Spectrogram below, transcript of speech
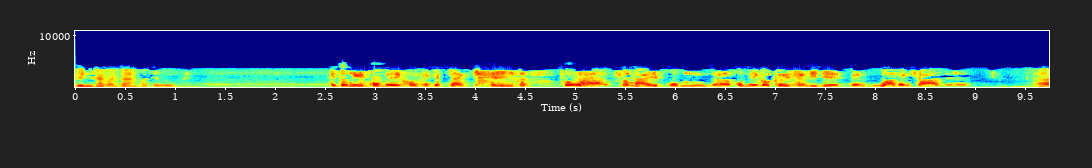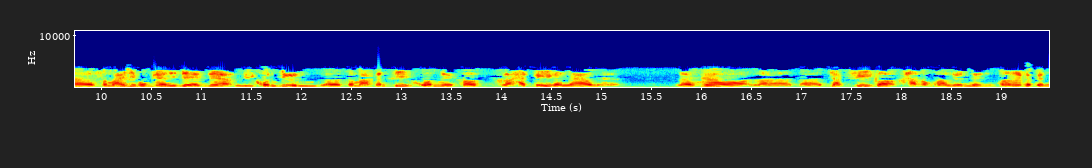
ขึ้นครับอาจารย์พอจะรู้ไหม ไอ้ตรงนี้ผมเองค่อนข้างจะแปลกใจนะเพราะว่าสมัยผมเออผมเองก็เคยแคนดิเดตเป็นผู้ว่าแบงค์ชาตินะฮะเออสมัยที่ผมแคนดิเดตเนี่ย มีคนยื่นสมัครกันสี่คนเนี่ยเขาก็แฮปปี้กันแล้วนะฮะแล้วก็เออเออจากสี่ก็คัดออกมาเหลือหนึ่งตอนนั้นก็เป็น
